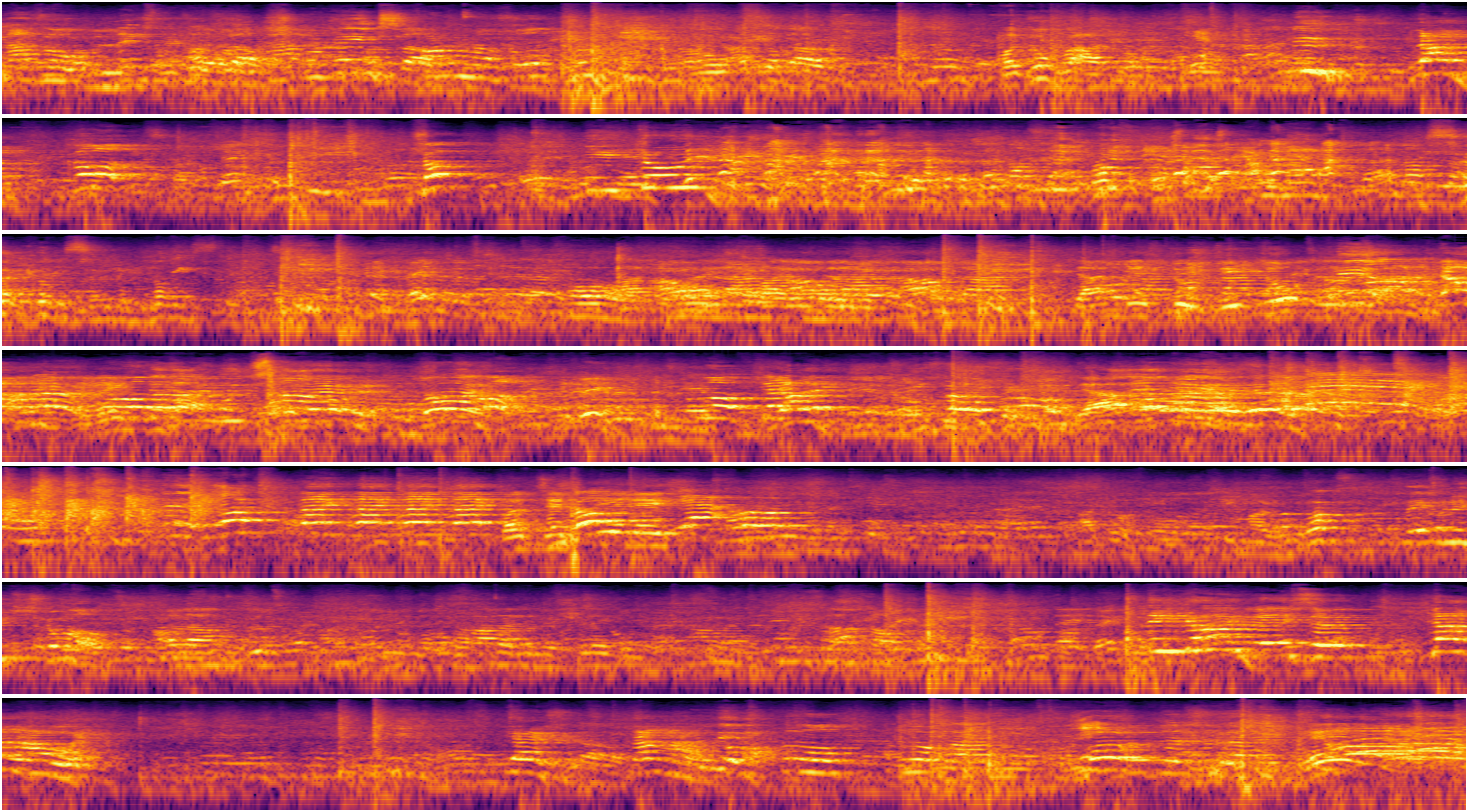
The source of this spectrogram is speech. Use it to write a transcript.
Laten we op links op de links. Wat doen we aan? Nu! Lang! Kom op! Stop! Niet doen! Oh, dat is toch niet zo? Ja, nou, nou, Wacht, twee minuutjes, kom op. Oh, Hola. Niet gaan wezen! Dan nou hè! Juist, dan nou, kom op. Kom op, kom op aan. Kom op, dus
